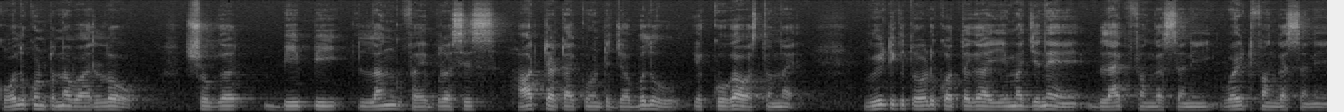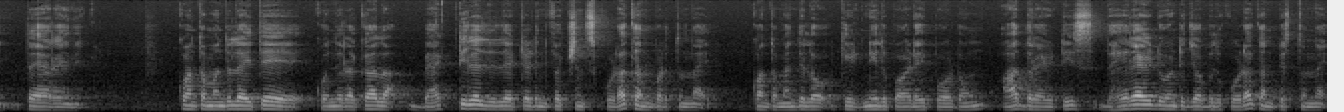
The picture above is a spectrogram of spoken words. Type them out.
కోలుకుంటున్న వారిలో sugar BP lung fibrosis heart attack వంటి జబ్బులు ఎక్కువగా వస్తున్నాయి. వీటికి తోడు కొత్తగా ఈ మధ్యనే బ్లాక్ ఫంగస్ అని వైట్ ఫంగస్ అని తయారైనవి కొంతమందిలో అయితే కొన్ని రకాల బ్యాక్టీరియల్ రిలేటెడ్ ఇన్ఫెక్షన్స్ కూడా కనబడుతున్నాయి. కొంతమందిలో కిడ్నీలు పాడైపోవడం ఆథరైటిస్ థైరాయిడ్ వంటి జబ్బులు కూడా కనిపిస్తున్నాయి.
